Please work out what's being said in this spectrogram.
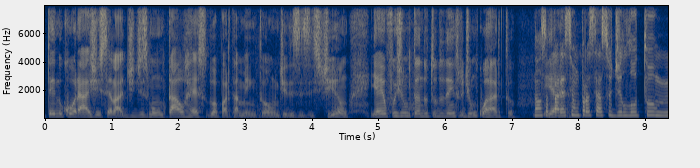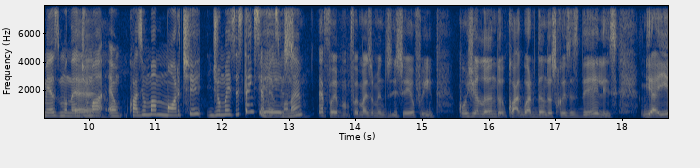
tendo coragem, sei lá, de desmontar o resto do apartamento onde eles existiam. E aí eu fui juntando tudo dentro de um quarto. Nossa, e parece é... um processo de luto mesmo, né? É... De uma, é quase uma morte de uma existência isso. mesmo, né? É, foi, foi mais ou menos isso. Aí eu fui congelando, guardando as coisas deles. E aí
